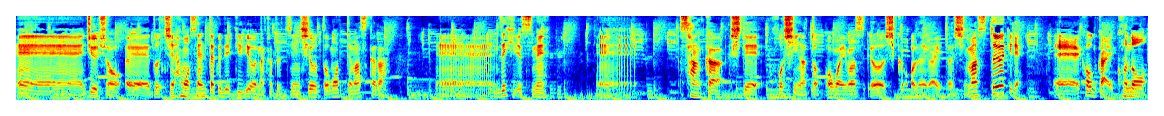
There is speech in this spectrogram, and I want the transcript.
えー、住所、えー、どちらも選択できるような形にしようと思ってますから、えー、ぜひですね、えー、参加してほしいなと思います。よろしくお願いいたします。というわけで、えー、今回この、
